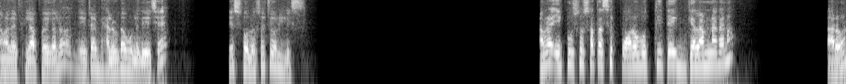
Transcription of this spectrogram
আমাদের ফিল আপ হয়ে গেল। এটার ভ্যালুটা বলে দিয়েছে যে ষোলোশো চল্লিশ। আমরা একুশশো সাতাশির পরবর্তীতে গেলাম না কেন? কারণ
